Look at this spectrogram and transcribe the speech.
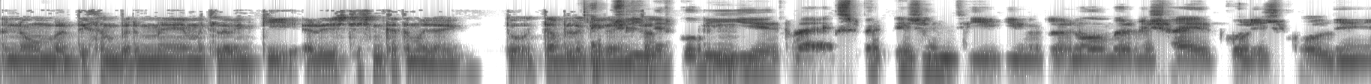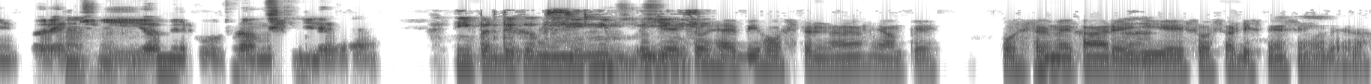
नवंबर दिसंबर में मतलब इनकी रजिस्ट्रेशन खत्म हो जाएगी तो तब लगेगा इनका मेरे को भी ये थोड़ा एक्सपेक्टेशन थी कि मतलब नवंबर में शायद कॉलेज खोल दें पर हाँ हाँ एक्चुअली हाँ। अब मेरे को थोड़ा मुश्किल लग रहा है। नहीं पर देखो हम्म, सीन नहीं ये ये तो है भी हॉस्टल ना यहाँ पे। हॉस्टल में कहाँ रहेगी ये सोशल डिस्टेंसिंग वगैरह?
